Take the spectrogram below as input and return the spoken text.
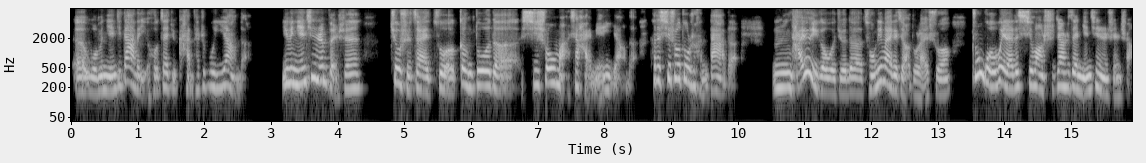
呃我们年纪大了以后再去看，它是不一样的，因为年轻人本身。就是在做更多的吸收嘛，像海绵一样的，它的吸收度是很大的。嗯，还有一个，我觉得从另外一个角度来说，中国未来的希望实际上是在年轻人身上。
